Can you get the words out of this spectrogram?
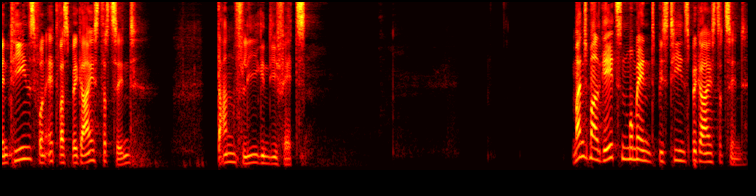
Wenn Teens von etwas begeistert sind, dann fliegen die Fetzen. Manchmal geht es einen Moment, bis Teens begeistert sind.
